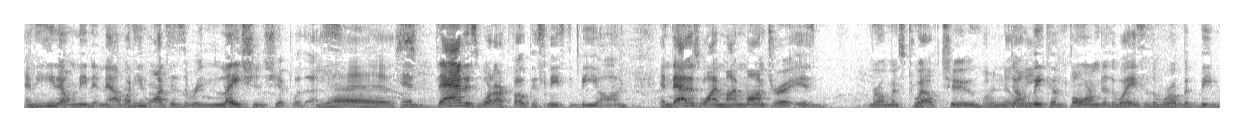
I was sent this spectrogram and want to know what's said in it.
and He don't need it now. What He wants is a relationship with us. Yes. And that is what our focus needs to be on. And that is why my mantra is Romans 12 2. Don't be conformed to the ways of the world, but be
